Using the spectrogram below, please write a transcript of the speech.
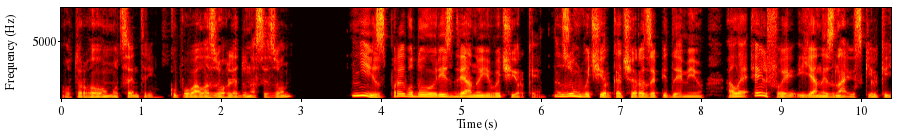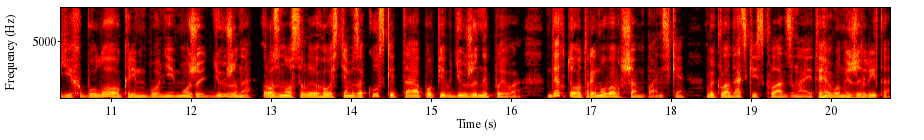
У торговому центрі купувала з огляду на сезон? Ні, з приводу різдвяної вечірки, зум вечірка через епідемію, але ельфи, я не знаю скільки їх було, окрім Боні, може, дюжина, розносили гостям закуски та по півдюжини пива, дехто отримував шампанське, викладацький склад, знаєте, вони ж літа.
